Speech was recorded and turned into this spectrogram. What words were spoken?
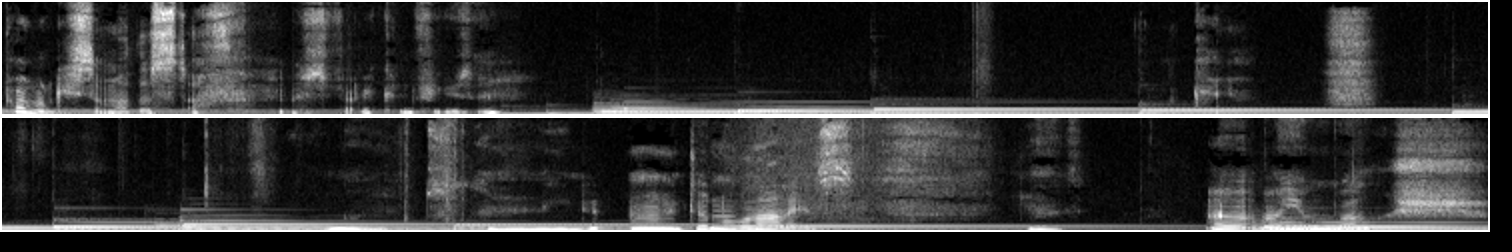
probably some other stuff. It's very confusing. Okay. I don't know what that is. Uh, I am Welsh.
